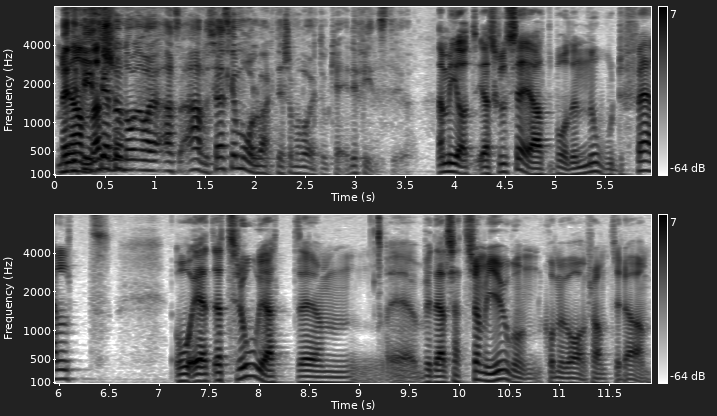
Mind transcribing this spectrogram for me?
Men Men, det finns ju ändå så- några alltså, allsvenska målvakter som har varit okej. Det finns det ju. Nej, men jag, jag skulle säga att både Nordfält och jag, jag tror ju att um, Widell Zetterström i Djurgården kommer vara en framtida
